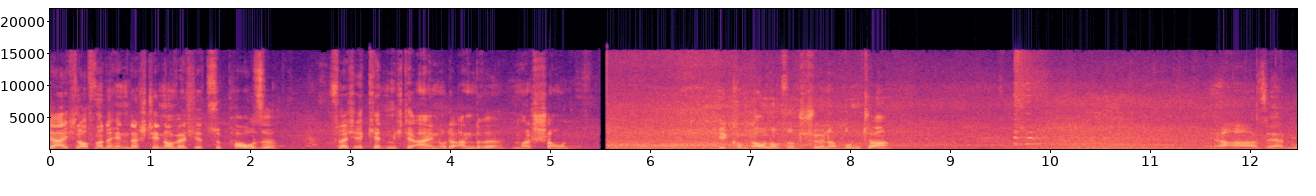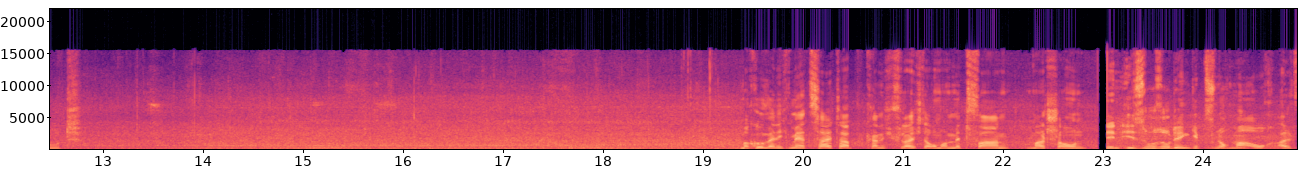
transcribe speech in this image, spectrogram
Ja, ich laufe mal dahin. Da stehen noch welche zur Pause. Vielleicht erkennt mich der ein oder andere. Mal schauen. Hier kommt auch noch so ein schöner bunter. Ja, sehr gut. Mal gucken, wenn ich mehr Zeit habe, kann ich vielleicht auch mal mitfahren. Mal schauen. Den Isuzu, den gibt es noch mal auch als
